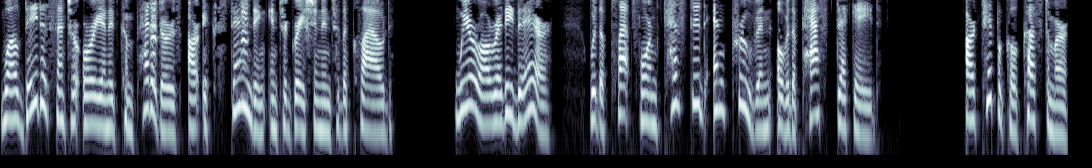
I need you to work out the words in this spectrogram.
While data center-oriented competitors are extending integration into the cloud, we're already there, with a platform tested and proven over the past decade. Our typical customer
